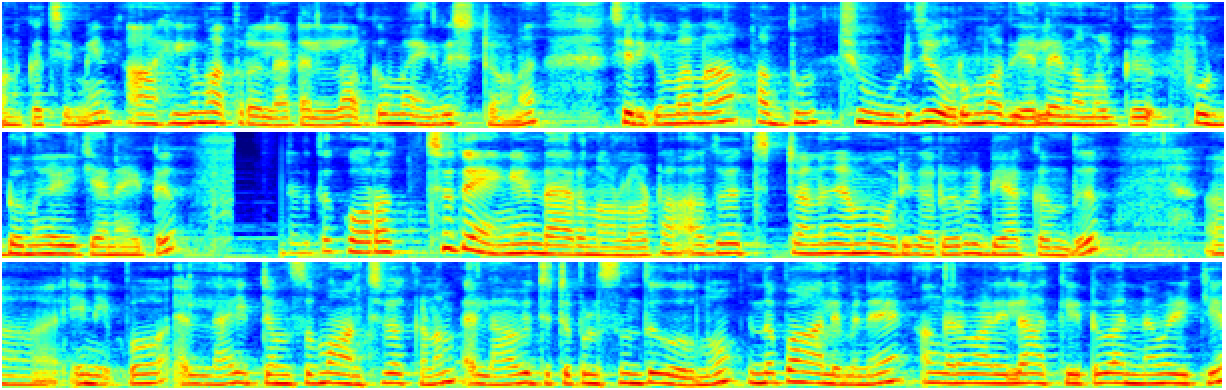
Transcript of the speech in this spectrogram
ഉണക്കച്ചെമ്മീൻ. ആഹിലിന് മാത്രമല്ല കേട്ടോ എല്ലാവർക്കും ഭയങ്കര ഇഷ്ടമാണ്. ശരിക്കും പറഞ്ഞാൽ അതും ചൂട് ചോറും മതിയല്ലേ നമ്മൾക്ക് ഫുഡൊന്ന് കഴിക്കാനായിട്ട്? എന്റെ അടുത്ത് കുറച്ച് തേങ്ങ ഉണ്ടായിരുന്നുള്ളൂ കേട്ടോ. അത് വെച്ചിട്ടാണ് ഞാൻ മോരുകറി റെഡിയാക്കുന്നത് ഇനിയിപ്പോൾ എല്ലാ ഐറ്റംസും വാങ്ങിച്ച് വെക്കണം. എല്ലാ വെജിറ്റബിൾസും തീർന്നു. ഇന്ന് പാലുമിനെ അംഗനവാടിയിലാക്കിയിട്ട് വന്ന വഴിക്ക്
